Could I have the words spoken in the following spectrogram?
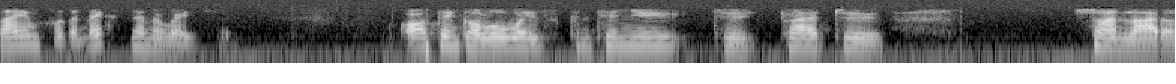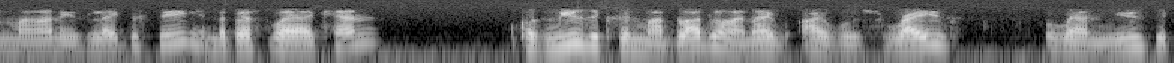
same for the next generation. I think I'll always continue to try to shine light on my auntie's legacy in the best way I can because music's in my bloodline. I, I was raised around music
